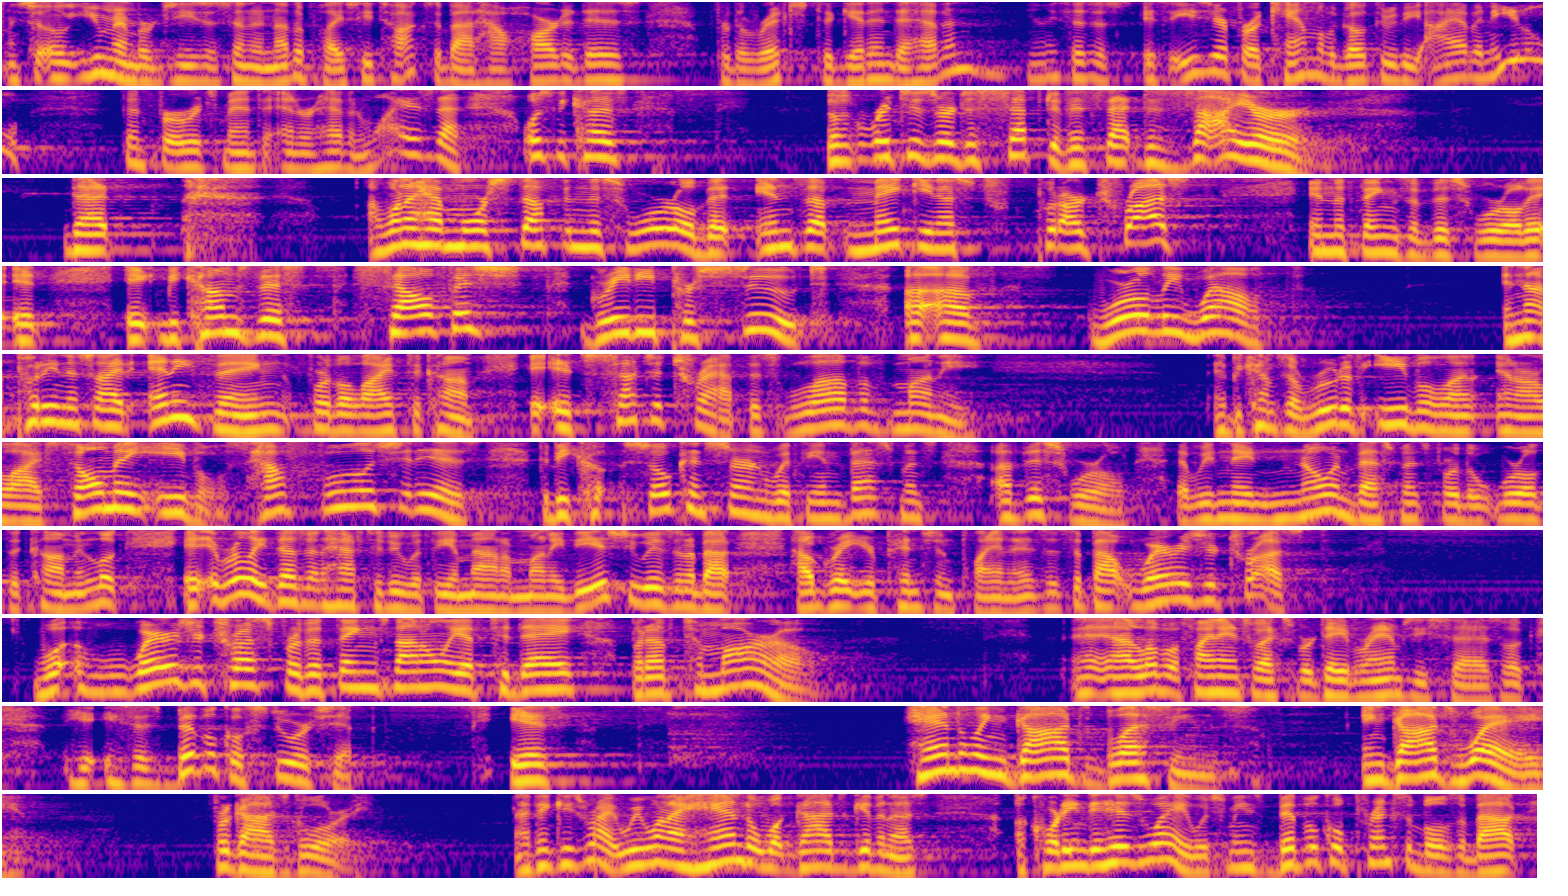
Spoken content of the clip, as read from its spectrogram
And so you remember Jesus in another place, he talks about how hard it is for the rich to get into heaven. You know, he says it's, it's easier for a camel to go through the eye of a needle than for a rich man to enter heaven. Why is that? Well, it's because those riches are deceptive. It's that desire that I want to have more stuff in this world that ends up making us tr- put our trust in the things of this world. It, it, it becomes this selfish, greedy pursuit Uh, of worldly wealth and not putting aside anything for the life to come. It's such a trap, this love of money. It becomes a root of evil in our life. So many evils. How foolish it is to be so concerned with the investments of this world that we've made no investments for the world to come. And look, it really doesn't have to do with the amount of money. The issue isn't about how great your pension plan is, it's about where is your trust? Where is your trust for the things not only of today, but of tomorrow? And I love what financial expert Dave Ramsey says. Look, he says biblical stewardship is handling God's blessings in God's way for God's glory. I think he's right. We want to handle what God's given us according to his way, which means biblical principles about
